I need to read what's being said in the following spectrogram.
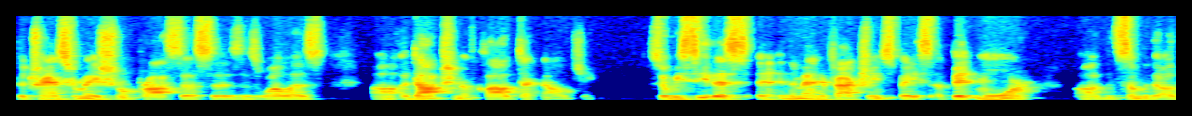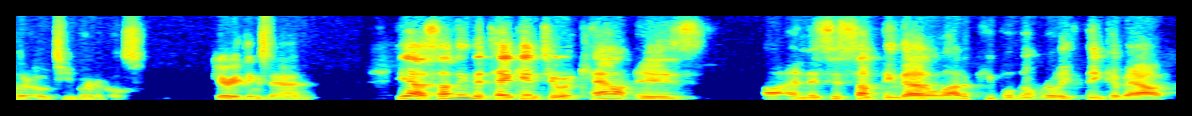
the transformational processes, as well as uh, adoption of cloud technology. So we see this in the manufacturing space a bit more uh, than some of the other OT verticals. Gary, things to add? Yeah, something to take into account is, uh, and this is something that a lot of people don't really think about.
